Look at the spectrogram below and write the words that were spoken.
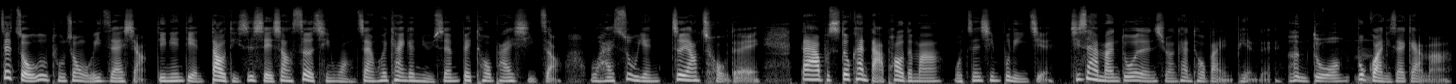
在走路途中，我一直在想，点点点，到底是谁上色情网站会看一个女生被偷拍洗澡？我还素颜这样丑的诶，大家不是都看打炮的吗？我真心不理解。其实还蛮多人喜欢看偷拍影片的，很多，不管你在干嘛。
